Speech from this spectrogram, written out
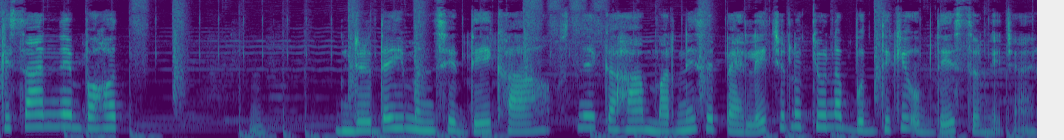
किसान ने बहुत निर्दयी मन से देखा। उसने कहा, मरने से पहले चलो क्यों ना बुद्ध के उपदेश सुनने जाएँ।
